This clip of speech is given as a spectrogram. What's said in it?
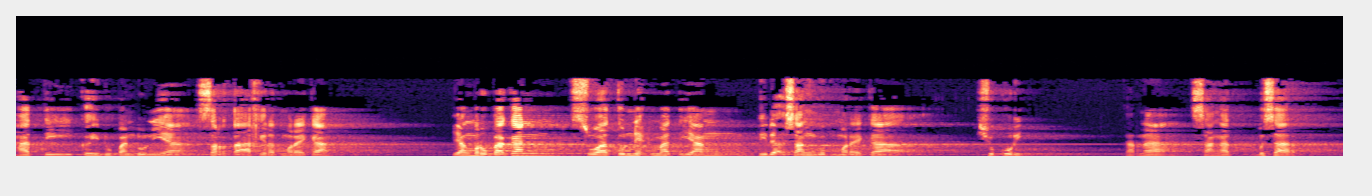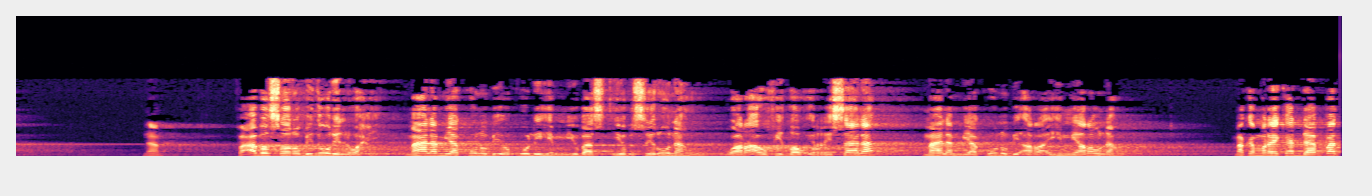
hati, kehidupan dunia serta akhirat mereka yang merupakan suatu nikmat yang tidak sanggup mereka syukuri karena sangat besar. Nah, فأبصروا بدور الوحي ما لم يكونوا بأقولهم يبصرونه ورأوا في ضوء الرسالة ما لم يكونوا بأرائهم يرونه maka mereka dapat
